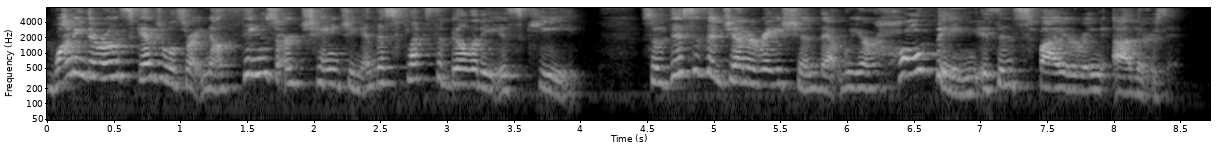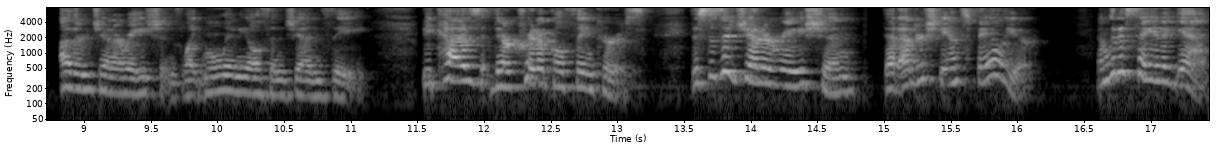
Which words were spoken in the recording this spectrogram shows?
wanting their own schedules right now. Things are changing and this flexibility is key. So this is a generation that we are hoping is inspiring others, other generations like millennials and Gen Z, because they're critical thinkers. This is a generation that understands failure. I'm going to say it again.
